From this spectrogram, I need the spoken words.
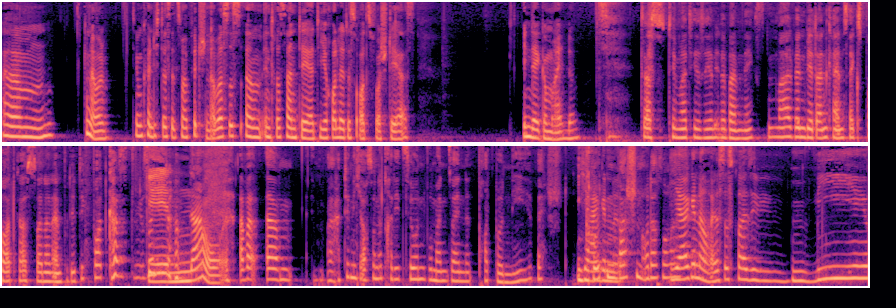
Ähm, genau, dem könnte ich das jetzt mal pitchen. Aber es ist ähm, interessant, der die Rolle des Ortsvorstehers in der Gemeinde. Das thematisieren wir beim nächsten Mal, wenn wir dann kein Sex-Podcast, sondern ein Politik-Podcast sind. Genau. Aber ähm, habt ihr nicht auch so eine Tradition, wo man seine Portemonnaie wäscht? Ja, Kröten genau. waschen oder so? Ja, genau. Es ist quasi wie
